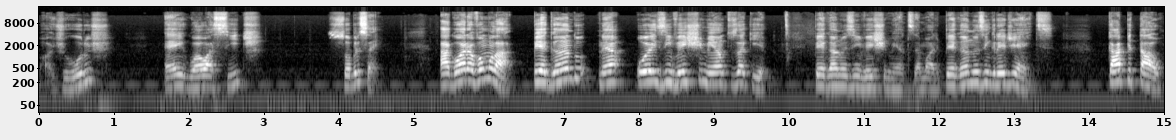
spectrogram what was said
Ó, juros é igual a CIT sobre 100. Agora vamos lá pegando né, os investimentos aqui. Pegando os investimentos, é mole. Pegando os ingredientes. Capital.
